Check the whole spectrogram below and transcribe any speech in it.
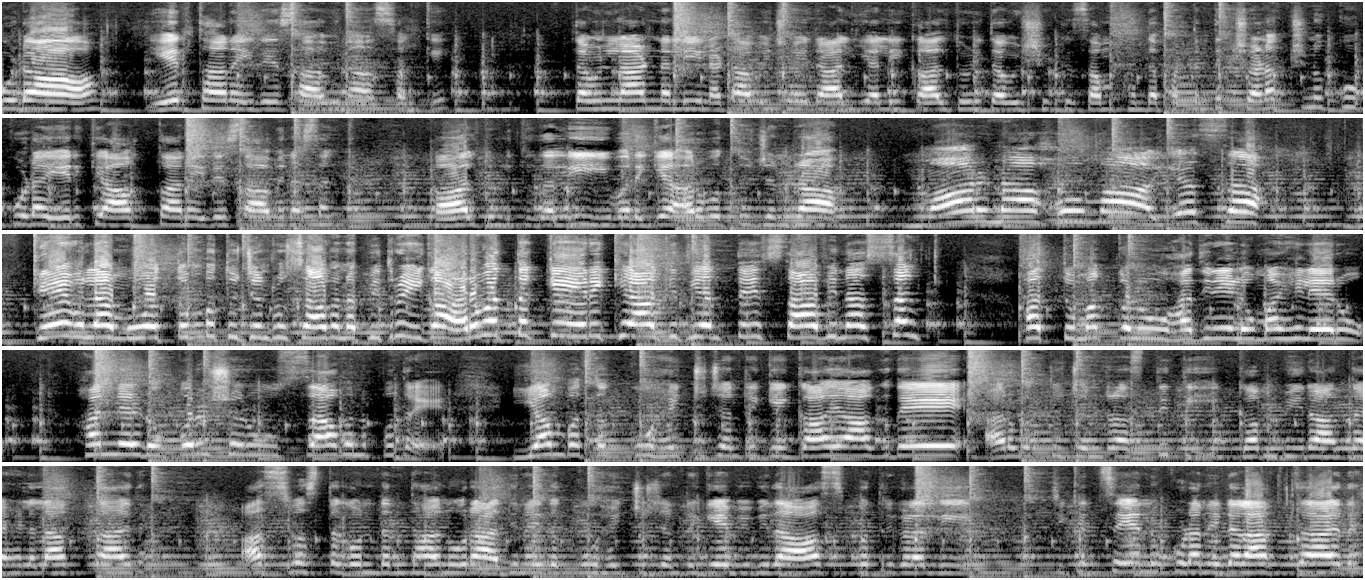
ಕೂಡ ಏರ್ತಾನೆ ಇದೆ ಸಾವಿನ ಸಂಖ್ಯೆ. ತಮಿಳುನಾಡಿನಲ್ಲಿ ನಟ ವಿಜಯ್ ರ್ಯಾಲಿಯಲ್ಲಿ ಕಾಲ್ ತುಳಿತ ವಿಷಯಕ್ಕೆ ಸಂಬಂಧಪಟ್ಟಂತೆ ಕ್ಷಣ ಕ್ಷಣಕ್ಕೂ ಕೂಡ ಏರಿಕೆ ಆಗ್ತಾನೆ ಇದೆ ಸಾವಿನ ಸಂಖ್ಯೆ. ಕಾಲ್ ತುಳಿತದಲ್ಲಿ ಈವರೆಗೆ ಅರವತ್ತು ಜನರ ಮಾರಣ ಹೋಮ. ಎಸ್ ಕೇವಲ ಮೂವತ್ತೊಂಬತ್ತು ಜನರು ಸಾವನ್ನಪ್ಪಿದ್ರು ಈಗ ಅರವತ್ತಕ್ಕೆ ಏರಿಕೆ ಆಗಿದೆಯಂತೆ ಸಾವಿನ ಸಂಖ್ಯೆ. ಹತ್ತು ಮಕ್ಕಳು, ಹದಿನೇಳು ಮಹಿಳೆಯರು, ಹನ್ನೆರಡು ಪುರುಷರು ಸಾವನ್ನಪ್ಪಿದ್ರೆ ಎಂಬತ್ತಕ್ಕೂ ಹೆಚ್ಚು ಜನರಿಗೆ ಗಾಯ ಆಗಿದೆ. ಅರವತ್ತು ಜನರ ಸ್ಥಿತಿ ಗಂಭೀರ ಅಂತ ಹೇಳಲಾಗ್ತಾ ಇದೆ. ಅಸ್ವಸ್ಥಗೊಂಡಂತಹ ನೂರ ಹದಿನೈದಕ್ಕೂ ಹೆಚ್ಚು ಜನರಿಗೆ ವಿವಿಧ ಆಸ್ಪತ್ರೆಗಳಲ್ಲಿ ಚಿಕಿತ್ಸೆಯನ್ನು ಕೂಡ ನೀಡಲಾಗ್ತಾ ಇದೆ.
